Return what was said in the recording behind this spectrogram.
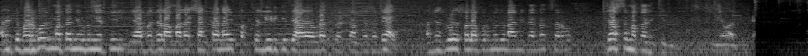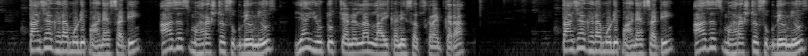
आणि ते भरघोस मतं निवडून येतील याबद्दल आम्हाला शंका नाही. फक्त लीड किती हवा एवढाच प्रश्न आमच्यासाठी आहे. आमच्या जुळे सोलापूरमधून आम्ही त्यांना सर्व जास्त मताधिक्य दिली धन्यवाद. ताज्या घडामोडी पाहण्यासाठी आजच महाराष्ट्र सुखदेव न्यूज या यूट्यूब चॅनलला लाईक आणि सबस्क्राईब करा. ताज्या घडामोडी पाहण्यासाठी आजच महाराष्ट्र सुखदेव न्यूज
